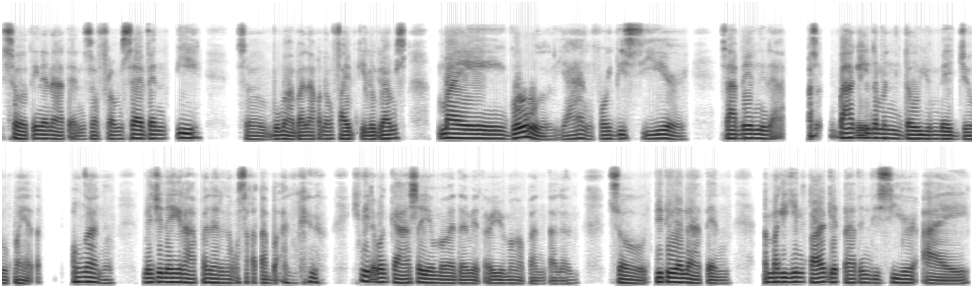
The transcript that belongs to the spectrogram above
So, tingnan natin. So, from 70, so, bumaba na ako ng 5 kilograms. My goal, yan, for this year. Sabi nila, bagay naman daw yung medyo payat. O nga, no, medyo nahihirapan na rin ako sa katabaan ko. Hindi na magkasya yung mga damit or yung mga pantalon. So, titingnan natin. Ang magiging target natin this year ay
